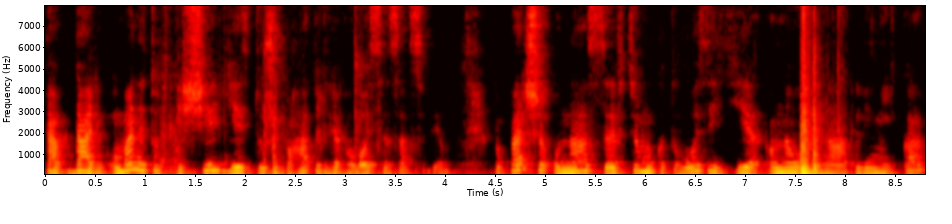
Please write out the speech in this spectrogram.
Так, далі. У мене тут іще є дуже багато для волосся засобів. По-перше, у нас в цьому каталозі є оновлена лінійка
